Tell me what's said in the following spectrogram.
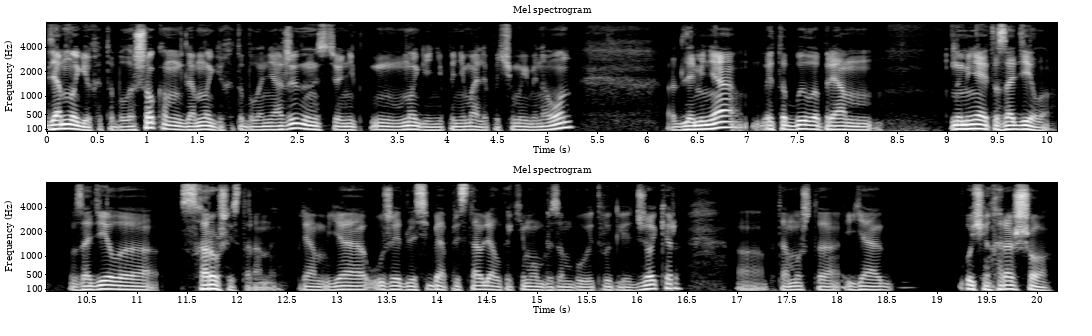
для многих это было шоком, для многих это было неожиданностью, Ник- многие не понимали, почему именно он. Для меня это было прям... Ну, меня это задело. Задело с хорошей стороны. Прям я уже для себя представлял, каким образом будет выглядеть Джокер, а, потому что я очень хорошо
